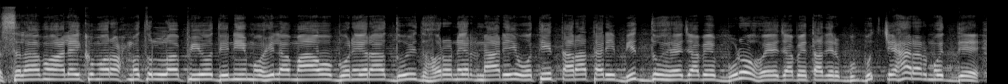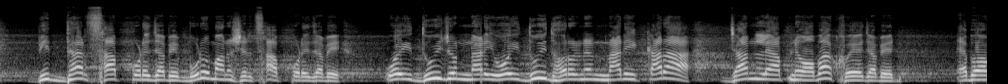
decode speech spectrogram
আসসালামু আলাইকুম রহমতুল্লাহ প্রিয় দিনী, মহিলা, মা ও বোনেরা, দুই ধরনের নারী অতি তাড়াতাড়ি বৃদ্ধ হয়ে যাবে, বুড়ো হয়ে যাবে, তাদের চেহারার মধ্যে বৃদ্ধার ছাপ পড়ে যাবে, বুড়ো মানুষের ছাপ পড়ে যাবে। ওই দুইজন নারী, ওই দুই ধরনের নারী কারা জানলে আপনি অবাক হয়ে যাবেন। এবং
